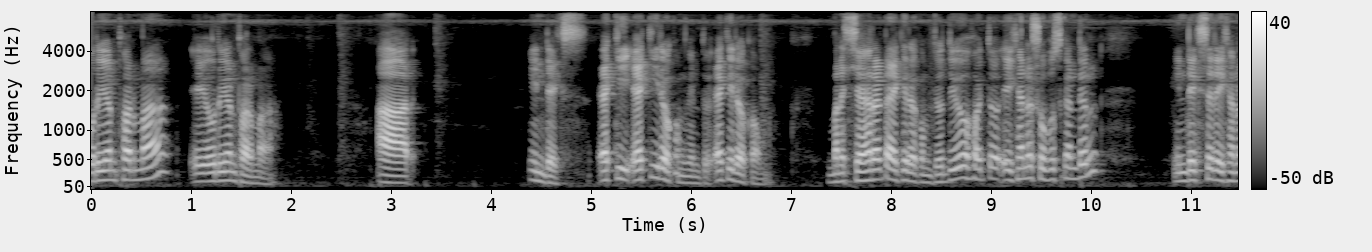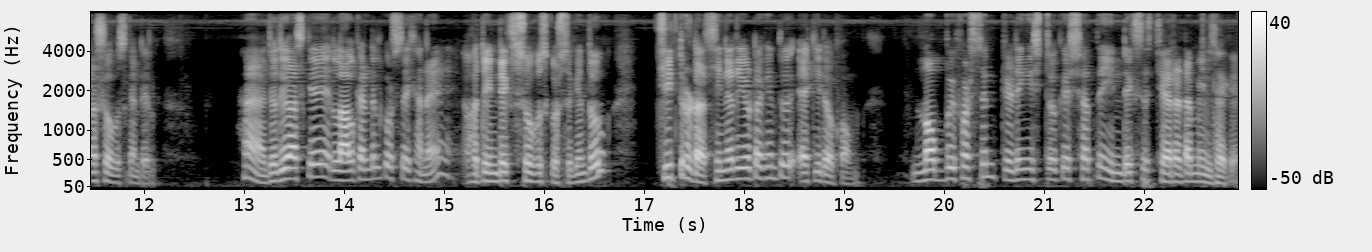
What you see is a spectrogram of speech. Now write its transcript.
ওরিয়ন ফার্মা এই ওরিয়ন ফার্মা আর ইন্ডেক্স একই একই রকম কিন্তু, একই রকম। মানে চেহারাটা একই রকম। যদিও হয়তো এইখানেও সবুজ ক্যান্ডেল ইন্ডেক্সের এখানেও সবুজ ক্যান্ডেল হ্যাঁ যদিও আজকে লাল ক্যান্ডেল করছে এখানে, হয়তো ইন্ডেক্স সবুজ করছে, কিন্তু চিত্রটা সিনারিওটা কিন্তু একই রকম। নব্বই পার্সেন্ট ট্রেডিং স্টকের সাথে ইন্ডেক্সের চেহারাটা মিল থাকে।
